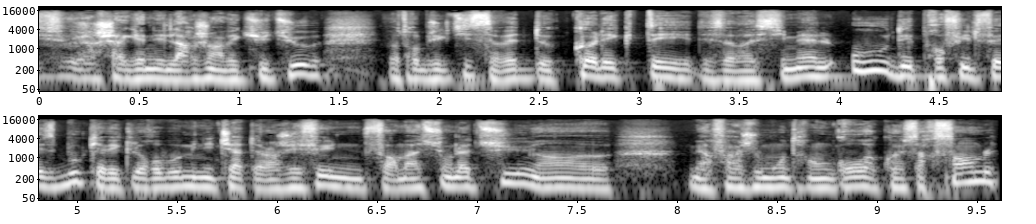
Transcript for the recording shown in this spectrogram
si vous cherchez à gagner de l'argent avec YouTube, votre objectif, ça va être de collecter des adresses email ou des profils Facebook avec le robot MiniChat. Alors j'ai fait une formation là-dessus, hein, euh, mais enfin je vous montre en gros à quoi ça ressemble.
